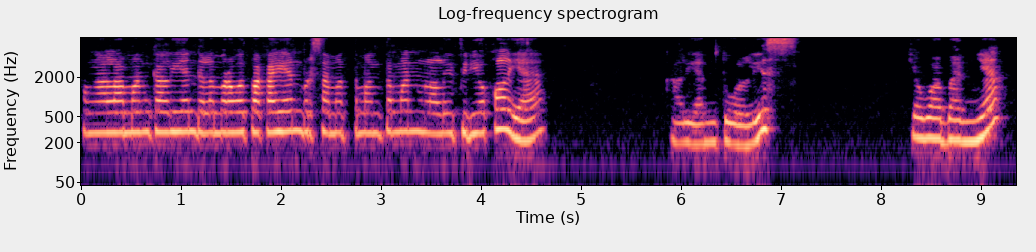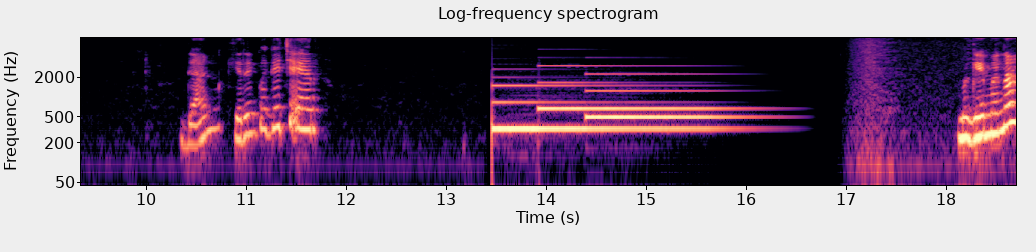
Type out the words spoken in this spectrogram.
pengalaman kalian dalam merawat pakaian bersama teman-teman melalui video call ya. Kalian tulis jawabannya, dan kirim ke GCR. Bagaimana?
